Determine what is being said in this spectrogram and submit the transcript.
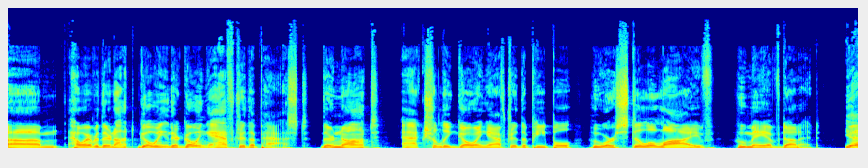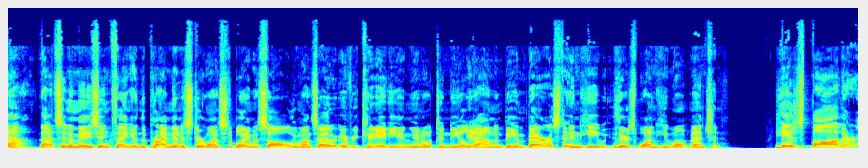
Um, however, they're not going. They're going after the past. They're not actually going after the people who are still alive who may have done it. Yeah, that's an amazing thing. And the prime minister wants to blame us all. He wants every Canadian, you know, to kneel Yeah. down and be embarrassed. And he, there's one he won't mention. His father,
